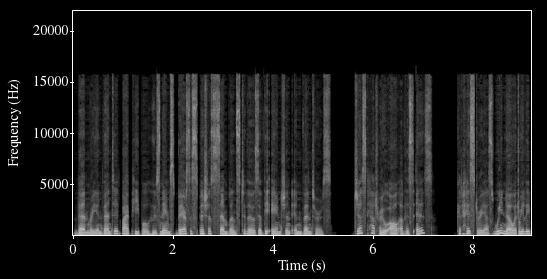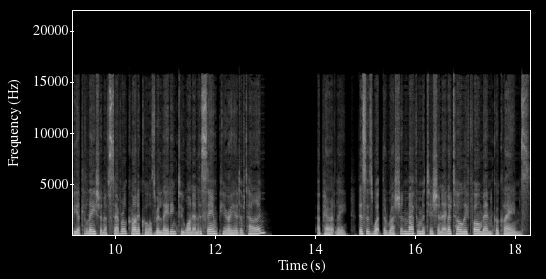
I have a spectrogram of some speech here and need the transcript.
then reinvented by people whose names bear suspicious semblance to those of the ancient inventors. Just how true all of this is? Could history as we know it really be a collation of several chronicles relating to one and the same period of time? Apparently, this is what the Russian mathematician Anatoly Fomenko claims.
